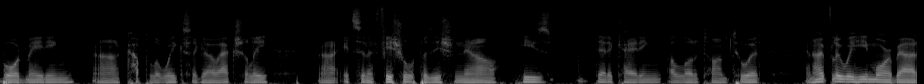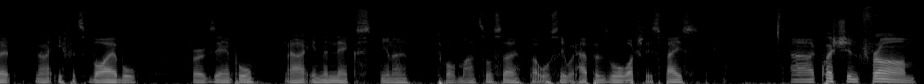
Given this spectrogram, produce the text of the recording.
board meeting uh, a couple of weeks ago, actually. Uh, it's an official position now. He's dedicating a lot of time to it, and hopefully, we hear more about it uh, if it's viable for example, in the next, you know, 12 months or so. But we'll see what happens. We'll watch this space. Uh, question from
